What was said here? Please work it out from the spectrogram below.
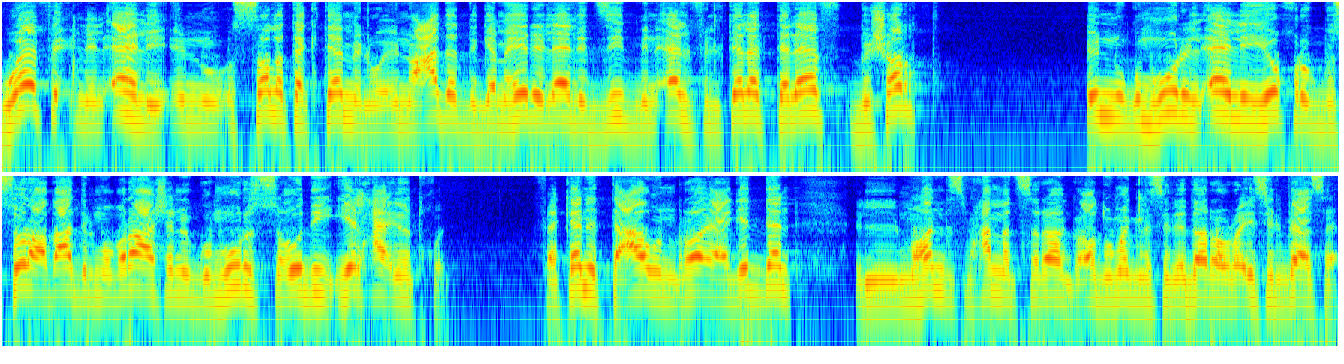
وافق للأهلي إنه الصالة تكتمل وإنه عدد جماهير الأهلي تزيد من 1000 ل 3000 بشرط إنه جمهور الأهلي يخرج بسرعة بعد المباراة عشان الجمهور السعودي يلحق يدخل. فكان التعاون رائع جدا. المهندس محمد سراج عضو مجلس الإدارة ورئيس البعثة.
